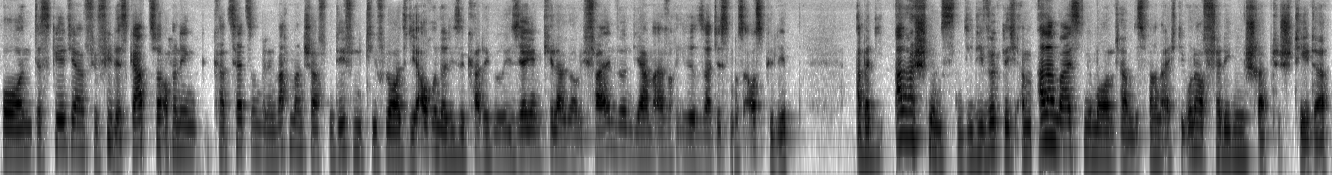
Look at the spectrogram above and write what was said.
Und das gilt ja für viele. Es gab zwar auch in den KZs und in den Wachmannschaften definitiv Leute, die auch unter diese Kategorie Serienkiller, glaube ich, fallen würden. Die haben einfach ihren Sadismus ausgelebt. Aber die Allerschlimmsten, die die wirklich am allermeisten gemordet haben, das waren eigentlich die unauffälligen Schreibtischtäter.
